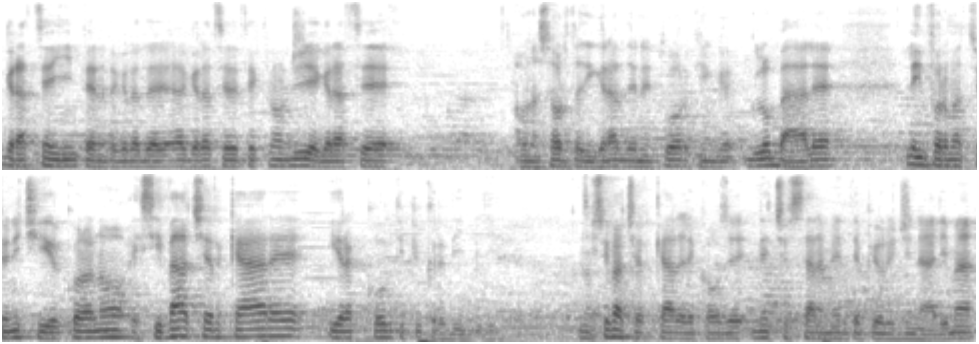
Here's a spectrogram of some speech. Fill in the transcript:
grazie a internet, grazie alle tecnologie, grazie a una sorta di grande networking globale, le informazioni circolano e si va a cercare i racconti più credibili. Non si va a cercare le cose necessariamente più originali, ma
